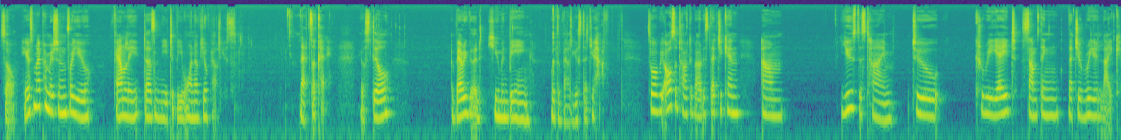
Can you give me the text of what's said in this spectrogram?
So here's my permission for you Family doesn't need to be one of your values. That's okay. You're still a very good human being with the values that you have. So, what we also talked about is that you can um, use this time to create something that you really like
